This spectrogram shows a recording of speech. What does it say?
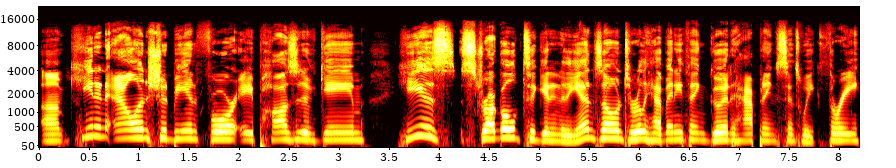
Um, Keenan Allen should be in for a positive game. He has struggled to get into the end zone to really have anything good happening since week three.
